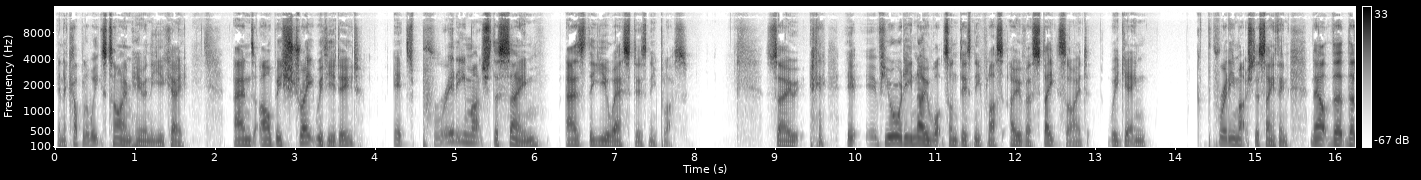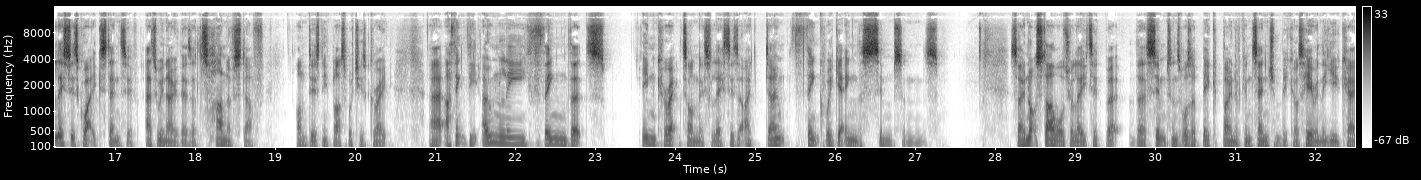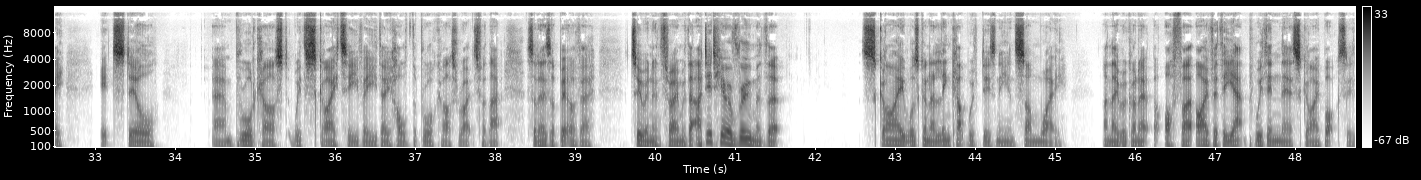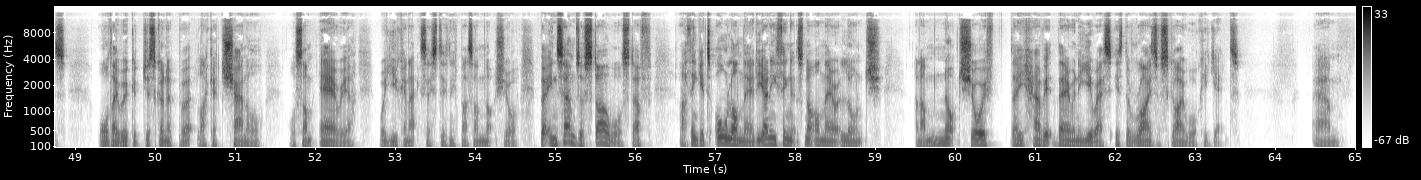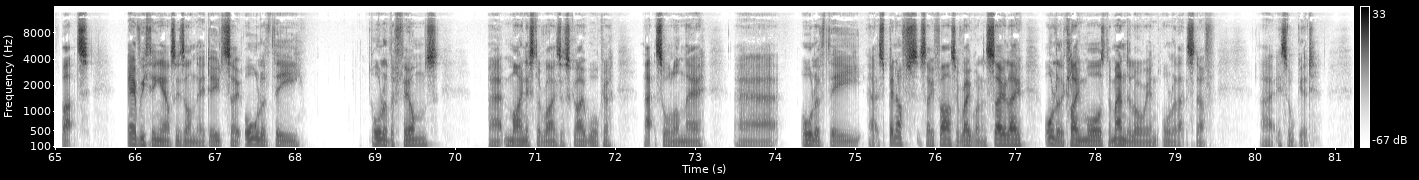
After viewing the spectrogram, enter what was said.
in a couple of weeks' time here in the UK. And I'll be straight with you, dude. It's pretty much the same as the US Disney Plus. So if, you already know what's on Disney Plus over stateside, we're getting pretty much the same thing. Now, the, the list is quite extensive. As we know, there's a ton of stuff on Disney Plus, which is great. Uh, I think the only thing that's incorrect on this list is I don't think we're getting The Simpsons. So, not Star Wars related, but The Simpsons was a big bone of contention because here in the UK, it's still um, broadcast with Sky TV. They hold the broadcast rights for that. So, there's a bit of a to and throwing with that. I did hear a rumor that Sky was going to link up with Disney in some way and they were going to offer either the app within their Sky boxes or they were just going to put like a channel or some area where you can access Disney Plus. I'm not sure. But in terms of Star Wars stuff, I think it's all on there. The only thing that's not on there at launch, and I'm not sure if they have it there in the US, is the Rise of Skywalker yet. Um, but everything else is on there, dude. So all of the all of the films, uh, minus the Rise of Skywalker, that's all on there. Uh, all of the uh, spin-offs so far, so Rogue One and Solo, all of the Clone Wars, the Mandalorian, all of that stuff. Uh, it's all good.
